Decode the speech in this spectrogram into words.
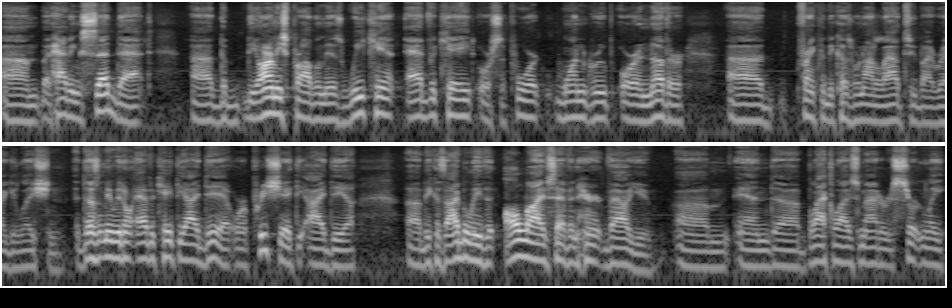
Um, but having said that, uh, the, the Army's problem is we can't advocate or support one group or another, uh, frankly, because we're not allowed to by regulation. It doesn't mean we don't advocate the idea or appreciate the idea, uh, because I believe that all lives have inherent value. Um, and uh, Black Lives Matter is certainly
